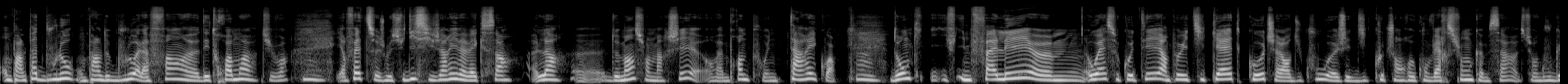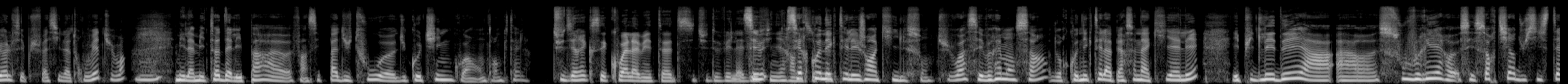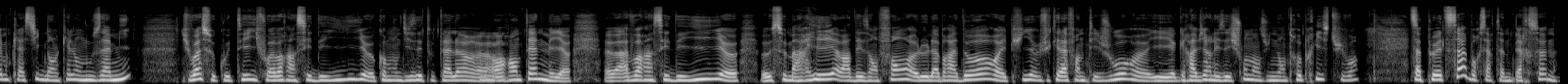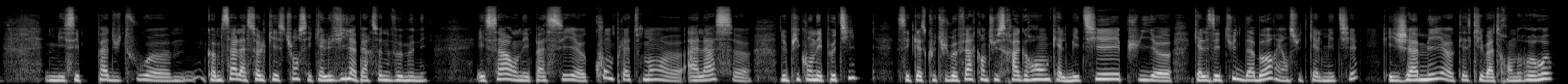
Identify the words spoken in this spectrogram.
on parle pas de boulot, on parle de boulot à la fin des trois mois, tu vois. Mm. Et en fait, je me suis dit, si j'arrive avec ça là, euh, demain sur le marché, on va me prendre pour une tarée, quoi. Hmm. Donc, il, me fallait, euh, ouais, ce côté un peu étiquette, coach. Alors, du coup, euh, j'ai dit coach en reconversion, comme ça, sur Google, c'est plus facile à trouver, tu vois. Hmm. Mais la méthode, elle est pas, enfin, c'est pas du tout du coaching, quoi, en tant que tel Tu dirais que c'est quoi la méthode si tu devais la définir C'est reconnecter les gens à qui ils sont. Tu vois, c'est vraiment ça, de reconnecter la personne à qui elle est, et puis de l'aider à, s'ouvrir, c'est sortir du système classique dans lequel on nous a mis. Tu vois, ce côté, il faut avoir un CDI, euh, comme on disait tout à l'heure euh, mm. hors antenne, mais euh, avoir un CDI, se marier, avoir des enfants, le Labrador, et puis jusqu'à la fin de tes jours et gravir les échelons dans une entreprise. Tu vois, ça peut être ça pour certaines personnes, mais c'est pas du tout comme ça. La seule question, c'est quelle vie la personne veut mener. Et ça, on est passé euh, complètement euh, à l'as euh, depuis qu'on est petit. C'est qu'est-ce que tu veux faire quand tu seras grand, quel métier, puis quelles études d'abord, et ensuite quel métier? Et jamais qu'est-ce qui va te rendre heureux?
